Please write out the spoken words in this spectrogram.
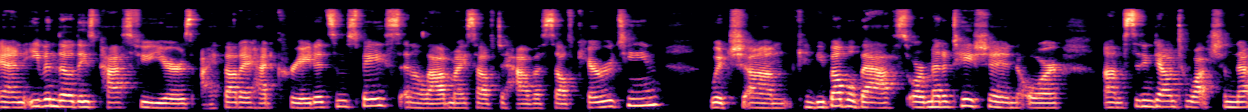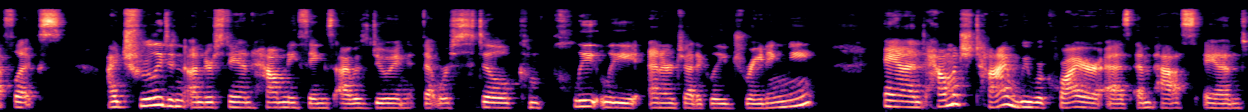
And even though these past few years I thought I had created some space and allowed myself to have a self care routine, which um, can be bubble baths or meditation or um, sitting down to watch some Netflix. I truly didn't understand how many things I was doing that were still completely energetically draining me and how much time we require as empaths and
